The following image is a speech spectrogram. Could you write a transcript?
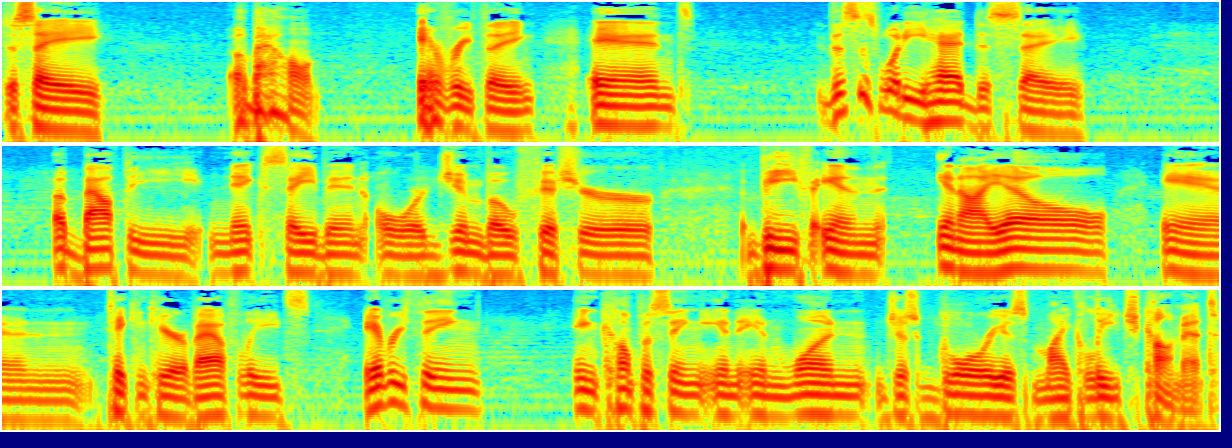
to say about everything. And this is what he had to say about the Nick Saban or Jimbo Fisher beef in NIL and taking care of athletes, everything encompassing in, in one just glorious Mike Leach comment.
